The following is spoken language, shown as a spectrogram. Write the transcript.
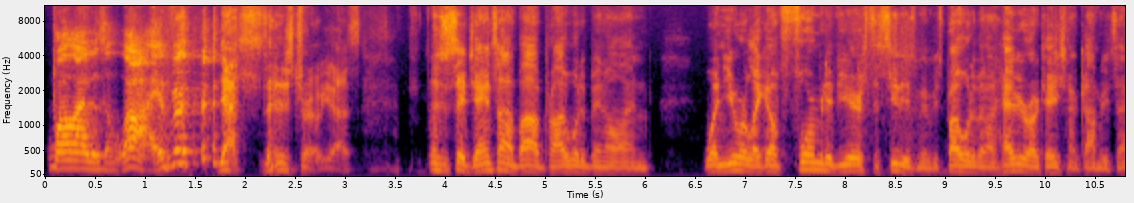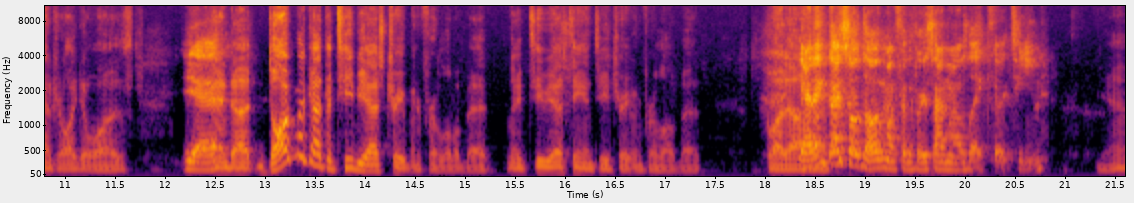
while I was alive. Yes, that is true. Yes, as I say, Jay and Silent Bob probably would have been on when you were like of formative years to see these movies. Probably would have been on heavy rotation on Comedy Central, like it was. yeah. And uh, Dogma got the TBS treatment for a little bit, like TBS TNT treatment for a little bit. But uh, yeah, I think I saw Dogma for the first time when I was like 13. yeah.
